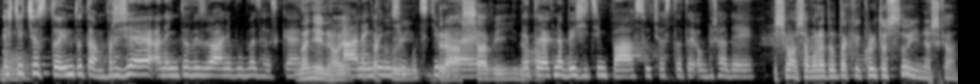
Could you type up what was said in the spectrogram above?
ještě často jim to tam vrže a není to vizuálně vůbec hezké. Není, no, je a to není to ničím úctivé. drásavý, no. Je to jak na běžícím pásu, často ty obřady. Myslím vás, a ono je to taky, kolik to stojí dneska?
